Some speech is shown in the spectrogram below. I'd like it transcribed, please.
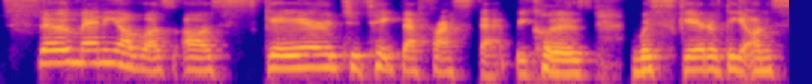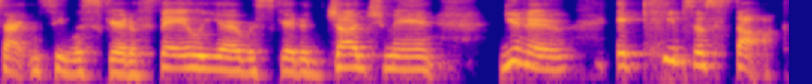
So many of us are scared to take that first step because we're scared of the uncertainty, we're scared of failure, we're scared of judgment. You know, it keeps us stuck.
